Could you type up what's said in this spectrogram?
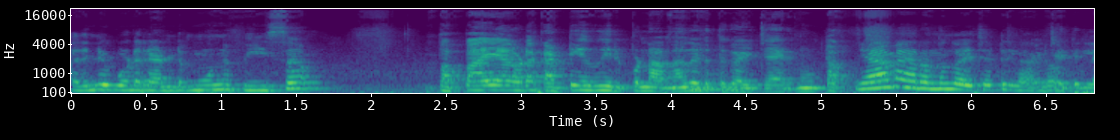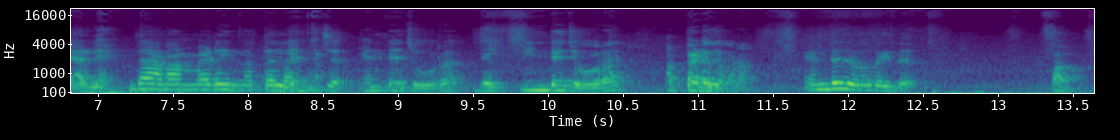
അതിന്റെ കൂടെ രണ്ട് മൂന്ന് പീസ് പപ്പായ അവിടെ കട്ട് ചെയ്ത് ഇരിപ്പുണ്ടായിരുന്നു. അതെടുത്ത് കഴിച്ചായിരുന്നു കേട്ടോ. ഞാൻ വേറെ ഒന്നും കഴിച്ചിട്ടില്ല കഴിച്ചിട്ടില്ല അല്ലേ? ഇതാണ് അമ്മയുടെ ഇന്നത്തെ ലഞ്ച് എന്റെ ചോറ്. നിന്റെ ചോറ് അപ്പയുടെ ചോറ്. എന്റെ ചോറ് ഇത്. പപ്പ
